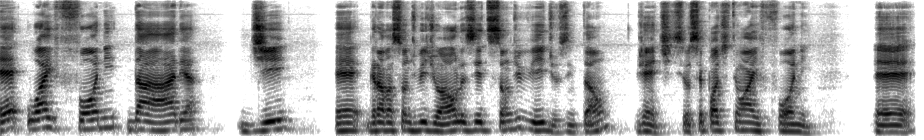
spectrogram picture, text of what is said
é o iPhone da área de é, gravação de videoaulas e edição de vídeos. Então, gente, se você pode ter um iPhone é,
